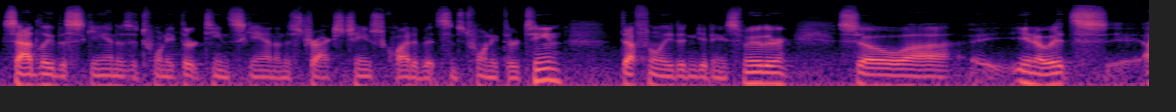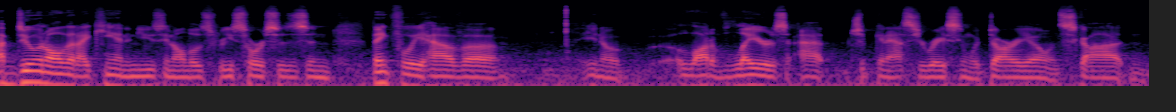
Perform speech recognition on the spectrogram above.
Sadly, the scan is a 2013 scan, and this track's changed quite a bit since 2013 definitely didn't get any smoother. So uh, you know, it's I'm doing all that I can and using all those resources, and thankfully have uh, you know a lot of layers at Chip Ganassi Racing with Dario and Scott and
